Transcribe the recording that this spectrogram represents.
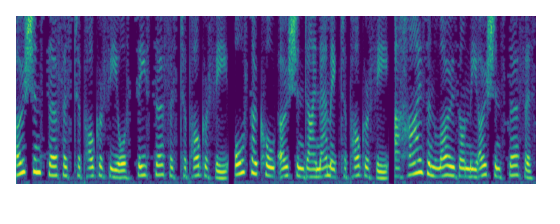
Ocean surface topography or sea surface topography, also called ocean dynamic topography, are highs and lows on the ocean surface,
